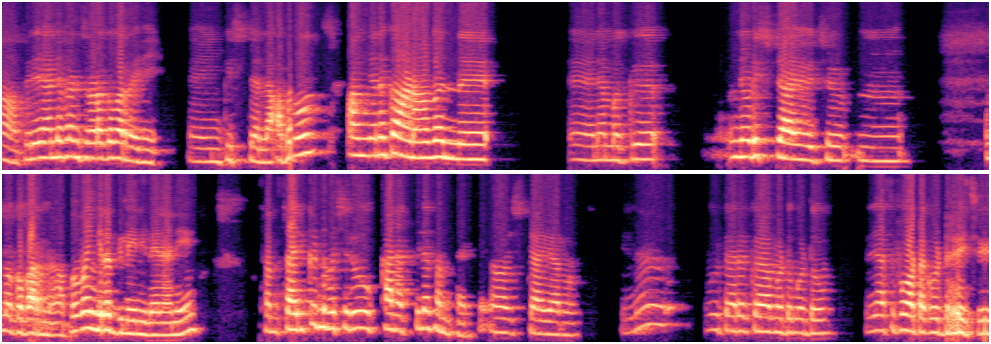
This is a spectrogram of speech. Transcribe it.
ആ പിന്നെ ഞാൻ എന്റെ ഫ്രണ്ട്സിനോടൊക്കെ പറഞ്ഞേനി. എനിക്ക് ഇഷ്ടമല്ല അപ്പൊ അങ്ങനെ കാണാൻ വന്ന് ഏ, നമുക്ക് എന്നോട് ഇഷ്ടമായ ചോദിച്ചു. ഉം, എന്നൊക്കെ പറഞ്ഞു. അപ്പൊ ഭയങ്കര ഇതിലേനില്ലേ ഞാൻ? സംസാരിക്കുന്നുണ്ട് പക്ഷെ ഒരു കനത്തില സംസാരിച്ചു ഇഷ്ടമായി പറഞ്ഞു. പിന്നെ വീട്ടുകാരൊക്കെ അങ്ങോട്ടും ഇങ്ങോട്ടും. ഞാൻ ഫോട്ടോ ഒക്കെ വിട്ട് കഴിച്ചു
